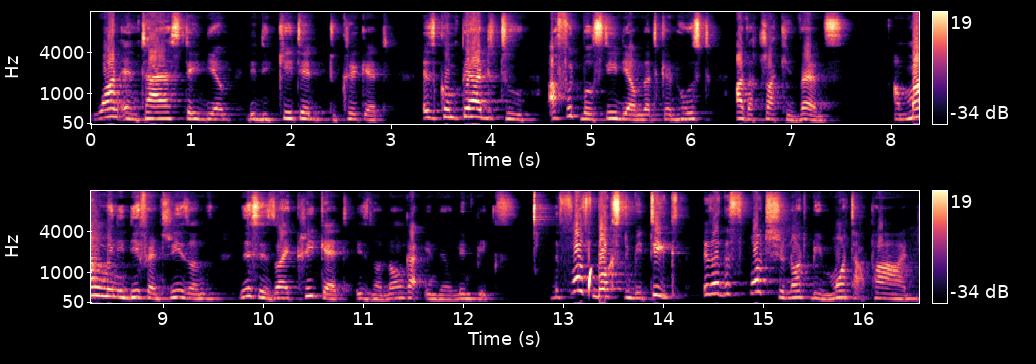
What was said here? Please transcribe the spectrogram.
one entire stadium dedicated to cricket as compared to a football stadium that can host other track events. Among many different reasons, this is why cricket is no longer in the Olympics. The fourth box to be ticked is that the sport should not be motor powered.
